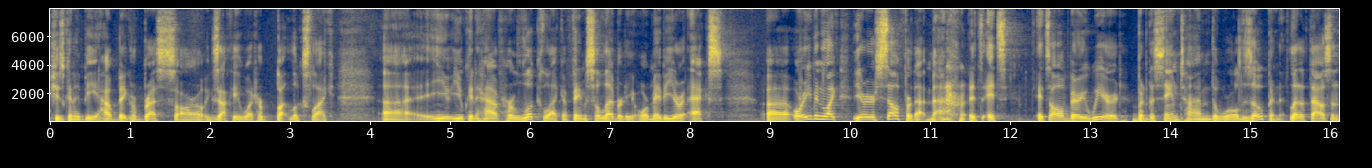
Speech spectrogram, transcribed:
she's going to be, how big her breasts are, exactly what her butt looks like. Uh, you, you can have her look like a famous celebrity, or maybe your ex, uh, or even like yourself for that matter. It's it's it's all very weird, but at the same time, the world is open. Let a thousand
